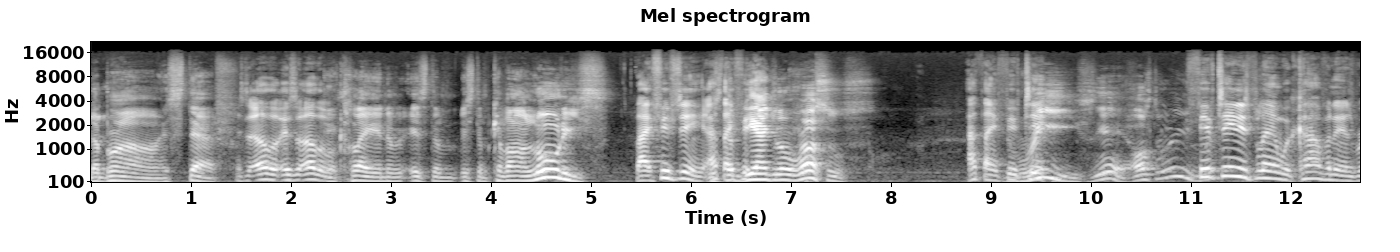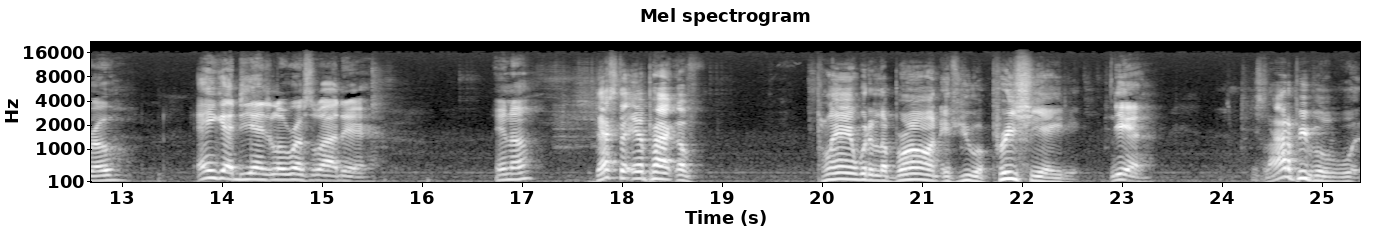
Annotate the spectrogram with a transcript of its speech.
LeBron, and Steph. It's the other. It's the other one. And Clay and them, it's them it's them Kevon Looney's. Like 15. I It's think. them fif- D'Angelo Russells. I think the 15. Reaves. Yeah, Austin Reaves. 15 is playing with confidence, bro. You got D'Angelo Russell out there. You know? That's the impact of playing with a LeBron if you appreciate it. Yeah. A lot of people would,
